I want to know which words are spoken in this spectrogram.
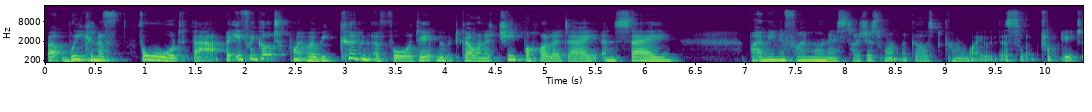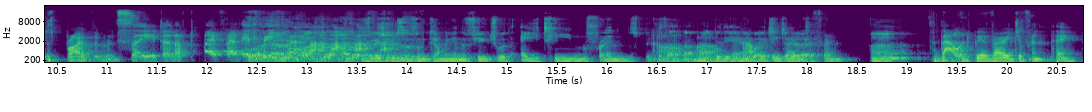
but we can afford that. But if we got to a point where we couldn't afford it, we would go on a cheaper holiday and say. But I mean, if I'm honest, I just want the girls to come away with this. So I'd probably just bribe them and say you don't have to pay for anything. Well, no, I've, got, I've, got, visions of them coming in the future with 18 friends because that, that might be the only way to do it. different. Huh? That would be a very different thing.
